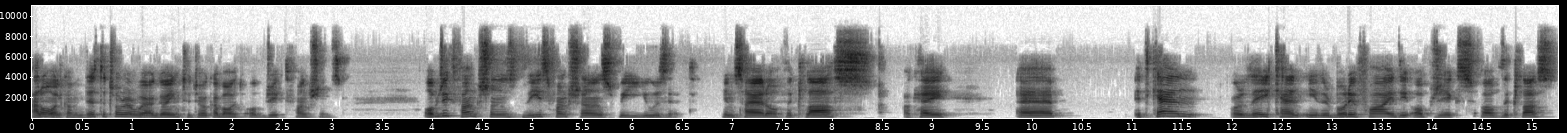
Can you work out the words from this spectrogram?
Hello, welcome. In this tutorial, we are going to talk about object functions. Object functions, these functions, we use it inside of the class, okay? Uh, it can, or they can either modify the objects of the class.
